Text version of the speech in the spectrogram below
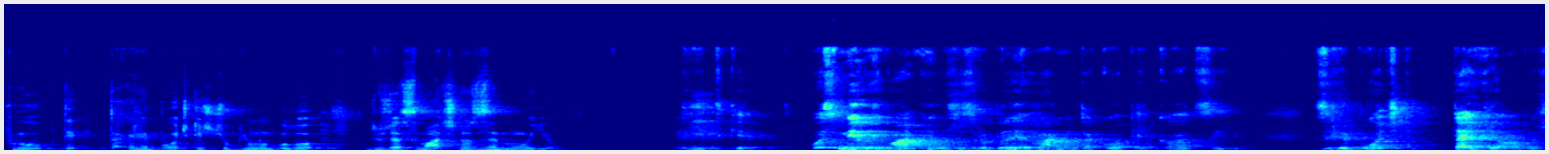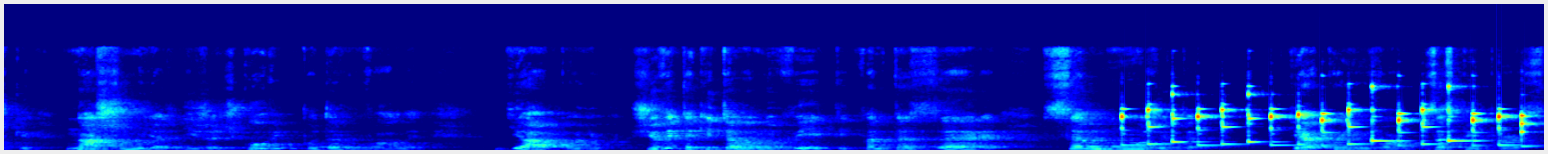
фрукти та грибочки, щоб йому було дуже смачно зимою. Дітки, з вами вже зробили гарну таку аплікацію. З грибочки та яблучки нашому їжачкові подарували. Дякую, що ви такі талановиті, фантазери, все можете. Дякую вам за співпрацю.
